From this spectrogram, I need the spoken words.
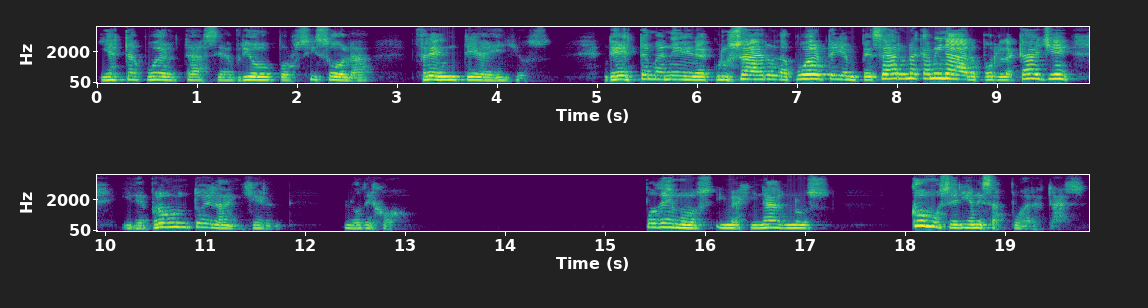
Y esta puerta se abrió por sí sola frente a ellos. De esta manera cruzaron la puerta y empezaron a caminar por la calle y de pronto el ángel lo dejó. Podemos imaginarnos cómo serían esas puertas.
